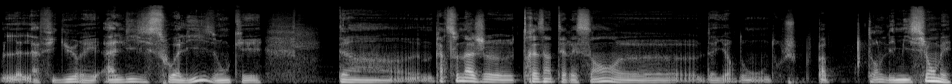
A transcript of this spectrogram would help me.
la figure est Ali Swali, donc est un personnage euh, très intéressant, euh, d'ailleurs dont, dont je dans l'émission, mais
